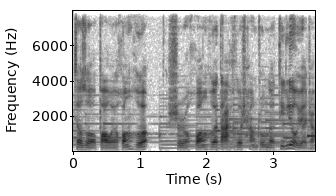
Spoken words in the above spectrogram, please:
叫做《保卫黄河》，是黄河大合唱中的第六乐章，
